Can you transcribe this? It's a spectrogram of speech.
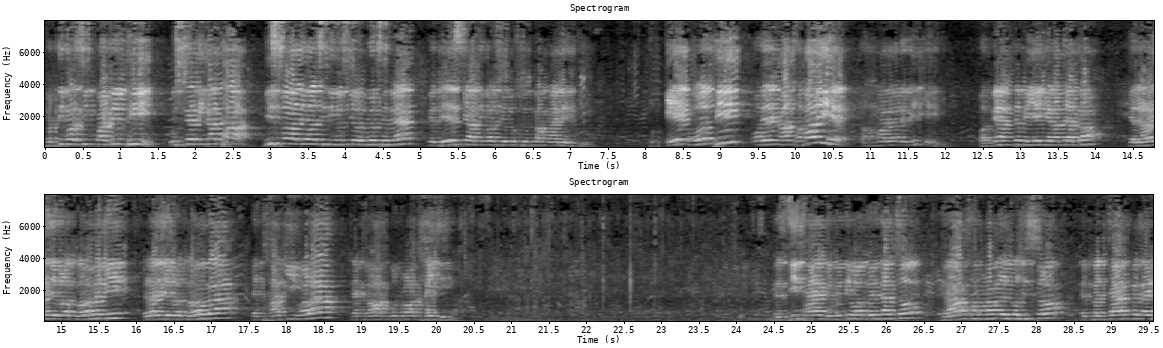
प्रतिभा सिंह पाटिल थी उसने लिखा था, विश्व आदिवासी दिवस के उपलक्ष्य में मैं देश के आदिवासियों को शुभकामनाएँ देती हूँ। तो एक वो थी और एक आज हमारी है तो हमारे वाले नहीं कहेगी। और मैं अंत में ये कहना चाहता हूँ कि लड़ाई झगड़ा करो नहीं, लड़ाई झगड़ा करोगा खाकी वाला ने कहा खाई जीगा नज़दीक है कम्युनिटी वॉक करी राखो ग्राम सभावाला कोशिश करो ते पंचायत में काही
